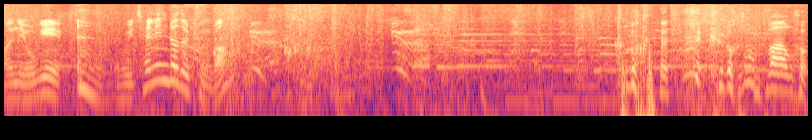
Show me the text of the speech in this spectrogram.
아니 여기 여기 챌린저들 큐인가? 그거 그거 간파하고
